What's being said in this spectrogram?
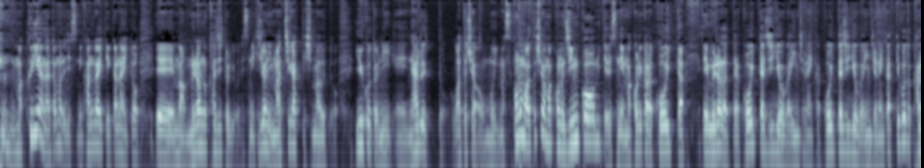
まあ、クリアな頭でですね、考えていかないと、えまあ、村の舵取りをですね、非常に間違ってしまうということに、なると、私は思います。この、私はまあ、この人口を見てですね、まあ、これからこういった、え村だったらこういった事業がいいんじゃないないか、こういった事業がいいんじゃないかっていうことを考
